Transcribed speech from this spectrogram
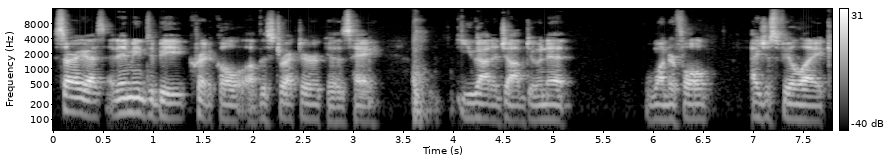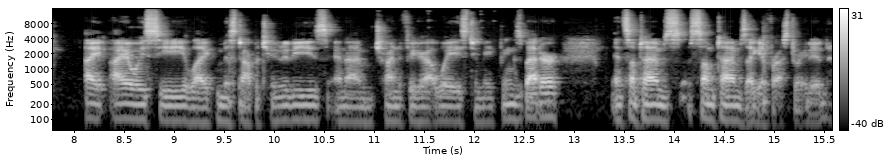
sorry guys, I didn't mean to be critical of this director because, hey, you got a job doing it. Wonderful. I just feel like I, I always see like missed opportunities and I'm trying to figure out ways to make things better. And sometimes sometimes I get frustrated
